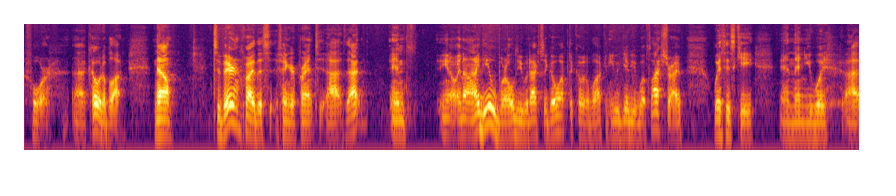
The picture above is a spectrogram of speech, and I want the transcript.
for uh, Codablock. Now, to verify this fingerprint, uh, that in you know in an ideal world, you would actually go up to Codablock and he would give you a flash drive with his key, and then you would uh,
